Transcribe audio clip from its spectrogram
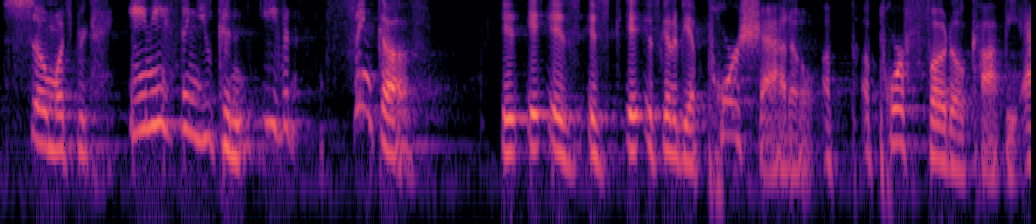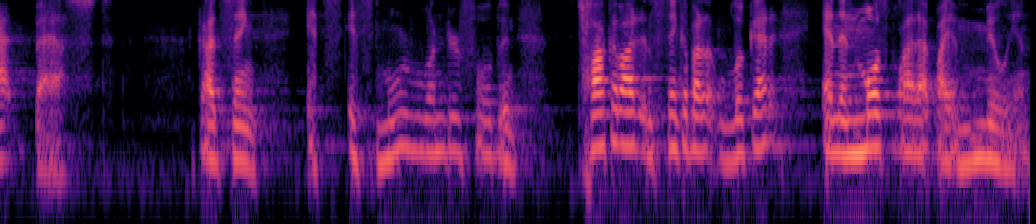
so much better. Anything you can even think of is, is, is going to be a poor shadow, a, a poor photocopy at best. God's saying, it's, it's more wonderful than talk about it and think about it and look at it and then multiply that by a million.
